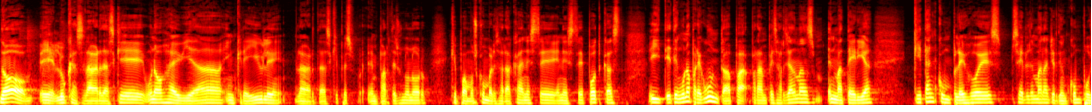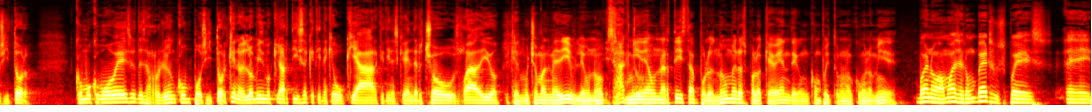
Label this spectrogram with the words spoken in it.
No, eh, Lucas, la verdad es que una hoja de vida increíble. La verdad es que, pues, en parte es un honor que podamos conversar acá en este, en este podcast. Y te tengo una pregunta pa- para empezar ya más en materia. ¿Qué tan complejo es ser el manager de un compositor? ¿Cómo, ¿Cómo ves el desarrollo de un compositor que no es lo mismo que un artista que tiene que buquear, que tienes que vender shows, radio? Y que es mucho más medible. Uno Exacto. mide a un artista por los números, por lo que vende. Un compositor, uno cómo lo mide. Bueno, vamos a hacer un versus, pues eh,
